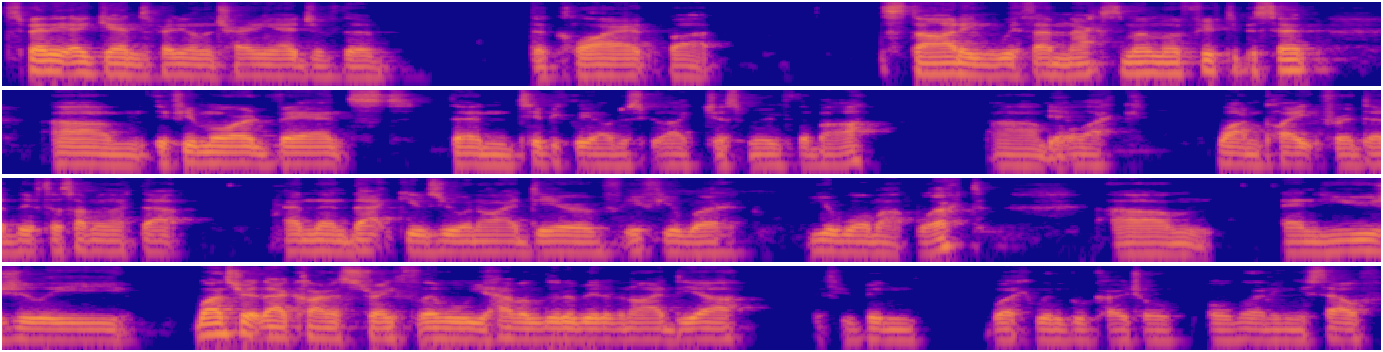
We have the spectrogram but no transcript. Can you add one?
depending again, depending on the training age of the the client, but starting with a maximum of fifty percent. Um, if you're more advanced, then typically I'll just be like, just move the bar. Um, Yeah. or like one plate for a deadlift or something like that. And then that gives you an idea of if your work your warm up worked. Um, and usually once you're at that kind of strength level, you have a little bit of an idea if you've been working with a good coach or, or learning yourself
